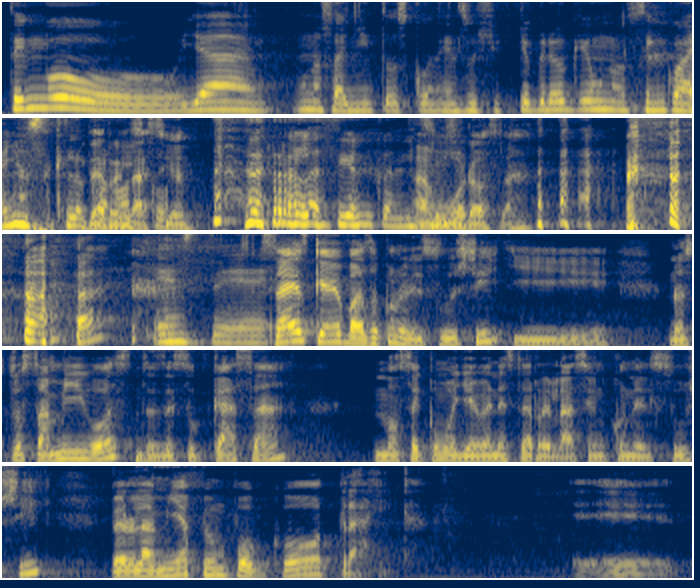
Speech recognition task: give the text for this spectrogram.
tengo ya unos añitos con el sushi. Yo creo que unos cinco años que lo De conozco. relación. de relación con el sushi. Amorosa. Este, ¿Sabes qué me pasó con el sushi? Y nuestros amigos desde su casa, no sé cómo llevan esta relación con el sushi, pero la mía fue un poco trágica. Eh,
